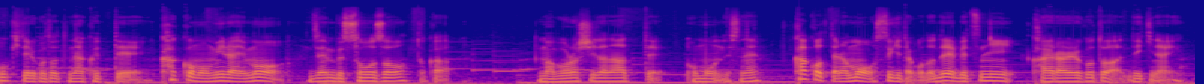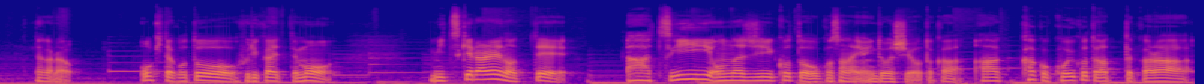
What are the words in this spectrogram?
起きてることってなくて過去も未来も全部想像とか幻だなって思うんですね。過去ってのはもう過ぎたことで別に変えられることはできない。だから起きたことを振り返っても見つけられるのってあ次同じことを起こさないようにどうしようとかああ過去こういうことがあったから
